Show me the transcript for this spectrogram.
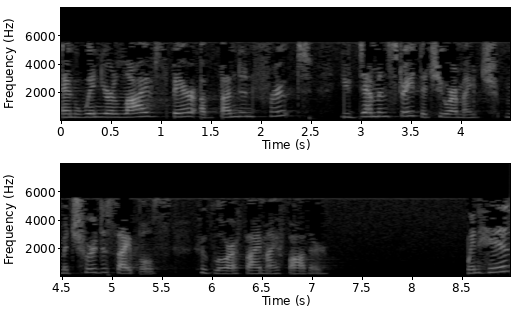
And when your lives bear abundant fruit, you demonstrate that you are my mature disciples who glorify my Father. When his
